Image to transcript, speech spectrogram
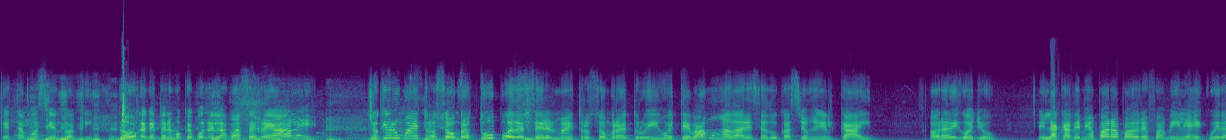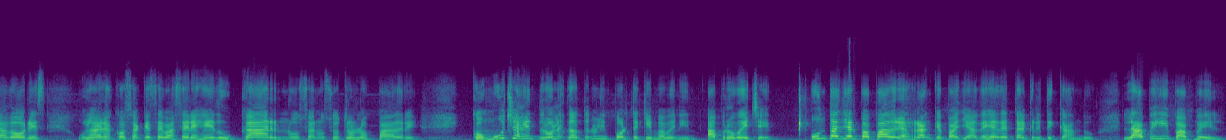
¿qué estamos haciendo aquí? No, que, que tenemos que poner las bases reales. Yo quiero un maestro sombra, tú puedes ser el maestro sombra de tu hijo y te vamos a dar esa educación en el CAID. Ahora digo yo, en la Academia para Padres, Familias y Cuidadores, una de las cosas que se va a hacer es educarnos a nosotros los padres. Con mucha gente, no, a usted no le importa quién va a venir. Aproveche. Un taller para padres, arranque para allá, deje de estar criticando. Lápiz y papel.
